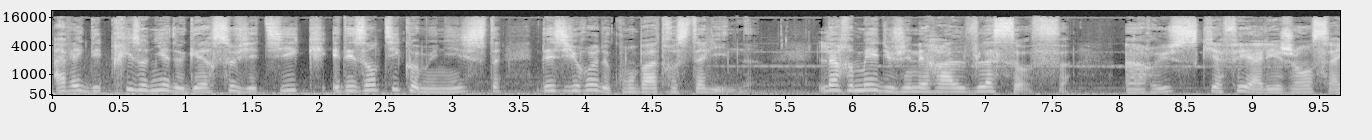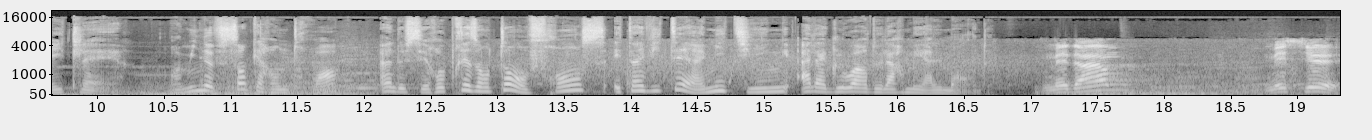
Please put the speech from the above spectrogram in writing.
avec des prisonniers de guerre soviétiques et des anticommunistes désireux de combattre Staline. L'armée du général Vlasov, un russe qui a fait allégeance à Hitler. En 1943, un de ses représentants en France est invité à un meeting à la gloire de l'armée allemande. Mesdames, Messieurs,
